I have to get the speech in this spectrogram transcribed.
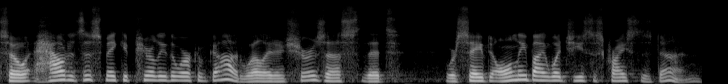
So, how does this make it purely the work of God? Well, it ensures us that we're saved only by what Jesus Christ has done.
